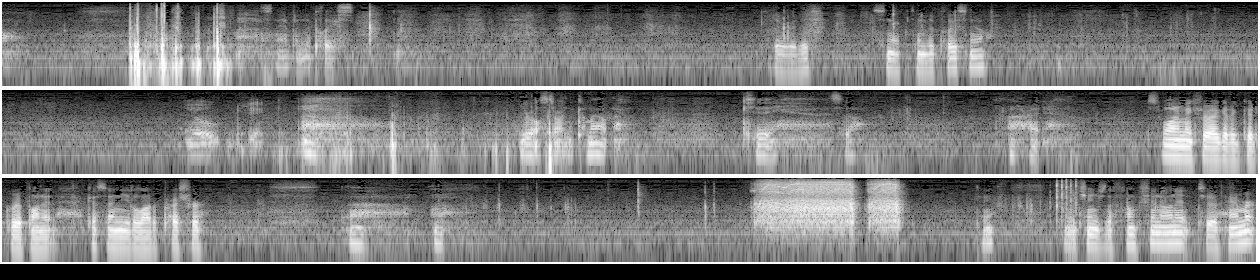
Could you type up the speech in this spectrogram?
Snap into place. There it is. Snapped into place now. Okay. They're all starting to come out. Okay, so. Alright. Just want to make sure I get a good grip on it. I guess I need a lot of pressure. Uh, okay. Let me change the function on it to hammer.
